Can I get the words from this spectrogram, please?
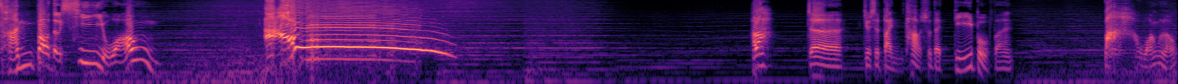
残暴的蜥蜴王。好了，这就是本套书的第一部分——霸王龙。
